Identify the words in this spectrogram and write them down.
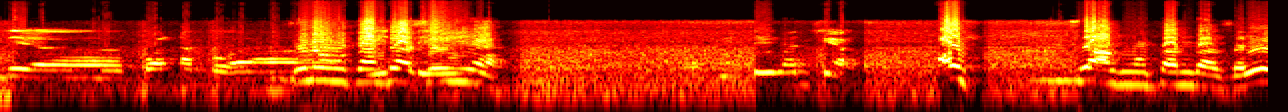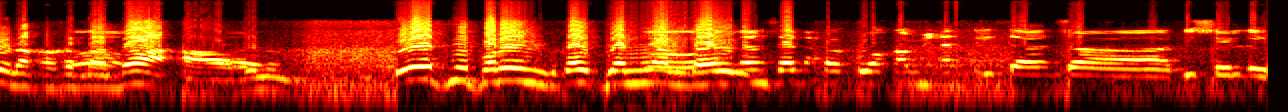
Hindi, uh, kuhan ako. Uh, Sinong tanda sa inyo? 51 siya. Ay, siya ang matanda sa iyo, nakakatanda. Ah, ganun. Kahit ni pa rin, kahit ganyan, Oh, dahil, hanggang sa nakakuha kami ng tindahan sa Diesel A.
